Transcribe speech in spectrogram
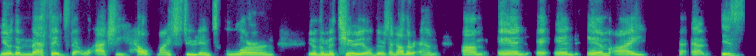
you know the methods that will actually help my students learn you know the material? There's another M. Um, and and am I uh, uh, is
